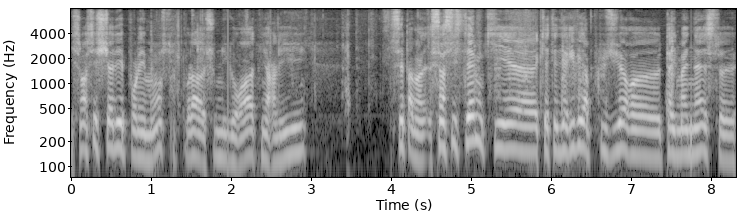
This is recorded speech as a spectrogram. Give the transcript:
ils sont assez chiadés pour les monstres. Voilà, Shumnigora, Tnirli. C'est pas mal. C'est un système qui, est, euh, qui a été dérivé à plusieurs euh, Time Madness, euh,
